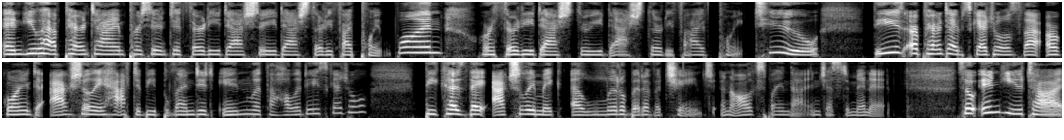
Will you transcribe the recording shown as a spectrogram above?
and you have parent time pursuant to 30 3 35.1 or 30 3 35.2, these are parent time schedules that are going to actually have to be blended in with the holiday schedule because they actually make a little bit of a change. And I'll explain that in just a minute. So in Utah,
